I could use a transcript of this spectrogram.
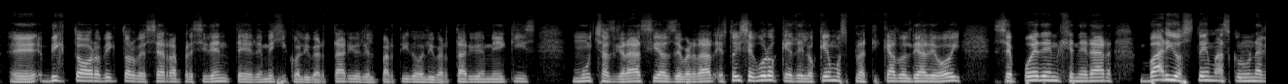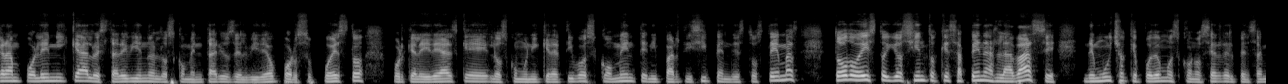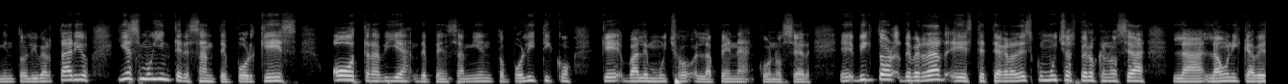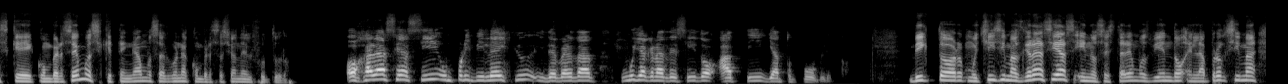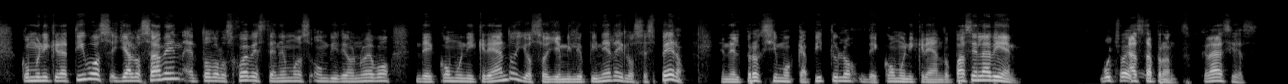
Eh, Víctor, Víctor Becerra, presidente de México Libertario y del Partido Libertario MX, muchas gracias, de verdad. Estoy seguro que de lo que hemos platicado el día de hoy se pueden generar varios temas con una gran polémica. Lo estaré viendo en los comentarios del video, por supuesto, porque la idea es que los comunicativos comenten y participen de estos temas. Todo esto yo siento que es apenas la base de mucho que podemos conocer del pensamiento libertario y es muy interesante porque es otra vía de pensamiento político que vale mucho la pena conocer. Eh, Víctor, de verdad, este, te agradezco mucho. Espero que no sea la, la única vez que conversemos y que tengamos alguna conversación en el futuro. Ojalá sea así, un privilegio y de verdad muy agradecido a ti y a tu público. Víctor, muchísimas gracias y nos estaremos viendo en la próxima Comunicreativos. Ya lo saben, todos los jueves tenemos un video nuevo de Comunicreando. Yo soy Emilio Pineda y los espero en el próximo capítulo de Comunicreando. Pásenla bien. Mucho Hasta pronto. Gracias.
